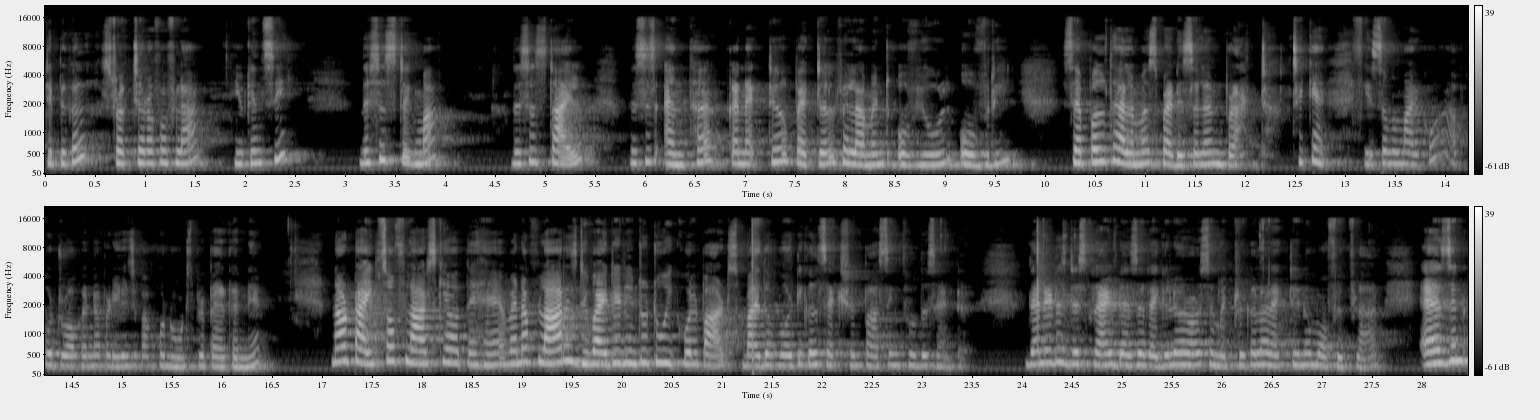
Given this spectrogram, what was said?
typical structure of a flower you can see this is stigma this is style this is anther connective petal filament ovule ovary sepal thalamus pedicel and bract ठीक है ये सब हमारे को आपको ड्रॉ करना पड़ेगा जब आपको नोट्स प्रिपेयर करने हैं नाउ टाइप्स ऑफ फ्लावर्स क्या होते हैं when a flower is divided into two equal parts by the vertical section passing through the centre then it is described as a regular or symmetrical or actinomorphic flower as an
